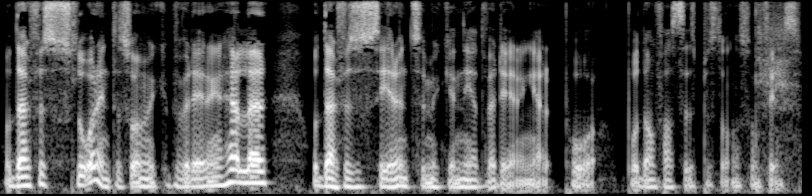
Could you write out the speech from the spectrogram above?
Och därför så slår det inte så mycket på värderingar heller och därför så ser du inte så mycket nedvärderingar på, på de fastighetsbestånd som finns.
